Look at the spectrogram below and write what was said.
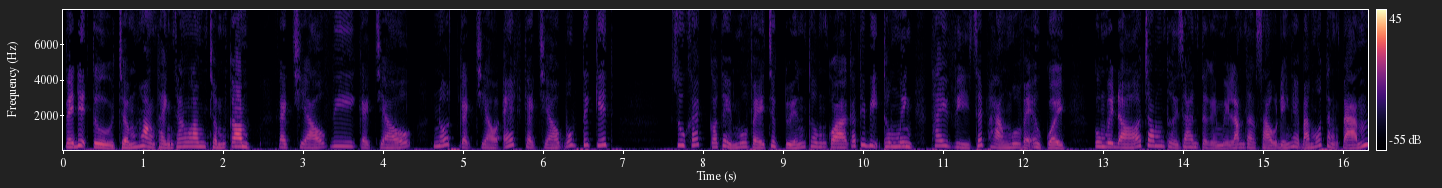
vé điện tử chấm hoàng thành thăng long com gạch chéo vi gạch chéo nốt gạch chéo s gạch chéo book ticket du khách có thể mua vé trực tuyến thông qua các thiết bị thông minh thay vì xếp hàng mua vé ở quầy. Cùng với đó, trong thời gian từ ngày 15 tháng 6 đến ngày 31 tháng 8,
